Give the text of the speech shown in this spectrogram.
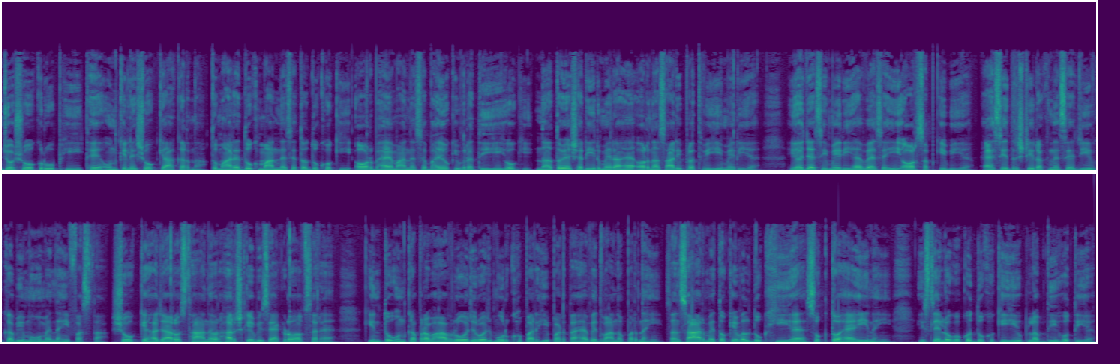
जो शोक रूप ही थे, उनके लिए शोक क्या करना? तुम्हारे दुख मानने से तो दुखों की और भय मानने से भयों की वृद्धि ही होगी। न तो यह शरीर मेरा है और न सारी पृथ्वी ही मेरी है। यह जैसी मेरी है, वैसे ही और सबकी भी है। ऐसी दृष्टि रखने से जीव कभी मुँह में नहीं फंसता। शोक के हज़ारों स्थान और हर्ष के भी सैकड़ों अवसर है, किंतु उनका प्रभाव रोज रोज मूर्खों पर ही पड़ता है, विद्वानों पर नहीं। संसार में तो केवल दुख ही है, सुख तो है ही नहीं, इसलिए लोगों को दुख की ही उपलब्धि होती है।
